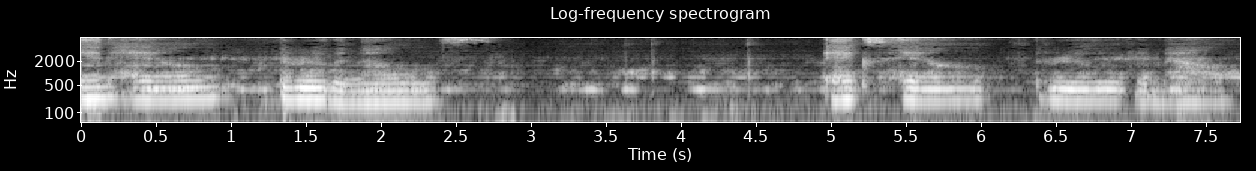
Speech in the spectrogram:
Inhale through the nose. Exhale through the mouth.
